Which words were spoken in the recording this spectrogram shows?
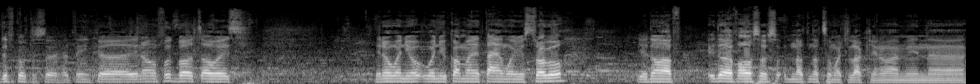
difficult to say. I think uh, you know football it's always you know when you when you come at a time when you struggle, you don't have you don't have also not not so much luck. You know I mean. Uh,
